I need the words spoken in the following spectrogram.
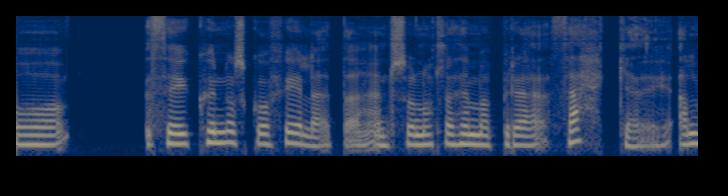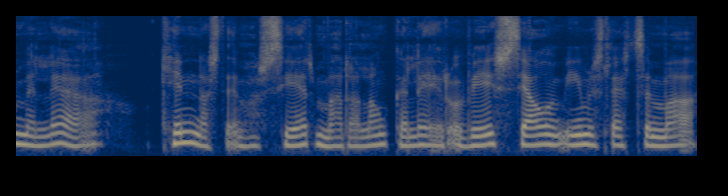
og þau kunna sko að fela þetta en svo náttúrulega þegar maður byrja að þekkja þau almenlega og kynnast þeim og sér maður að langa leir og við sjáum ímislegt sem að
